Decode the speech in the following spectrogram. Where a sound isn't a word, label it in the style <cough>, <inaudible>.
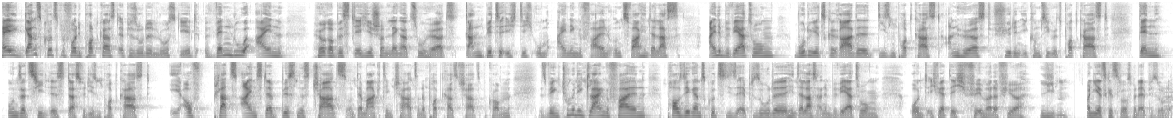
Hey, ganz kurz bevor die Podcast-Episode losgeht, wenn du ein Hörer bist, der hier schon länger zuhört, dann bitte ich dich um einen Gefallen und zwar hinterlass eine Bewertung, wo du jetzt gerade diesen Podcast anhörst für den Ecom Secrets Podcast, denn unser Ziel ist, dass wir diesen Podcast auf Platz 1 der Business Charts und der Marketing Charts und der Podcast Charts bekommen. Deswegen tu mir den kleinen Gefallen, pausier ganz kurz diese Episode, hinterlass eine Bewertung und ich werde dich für immer dafür lieben. Und jetzt geht's los mit der Episode.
